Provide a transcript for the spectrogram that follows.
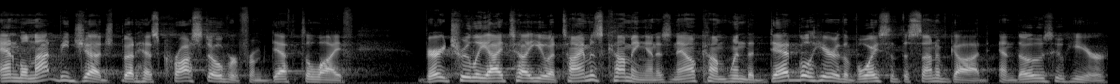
and will not be judged, but has crossed over from death to life. Very truly, I tell you, a time is coming and has now come when the dead will hear the voice of the Son of God, and those who hear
